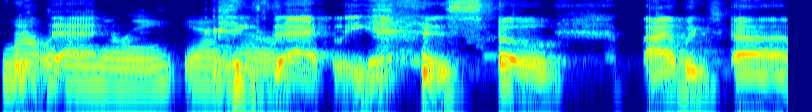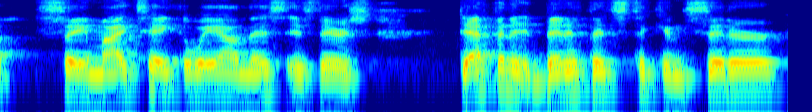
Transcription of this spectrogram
Not with that. willy-nilly. Yeah, no. Exactly. so I would uh, say my takeaway on this is there's definite benefits to consider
